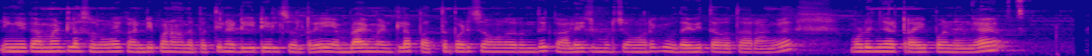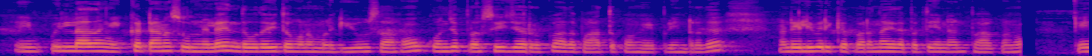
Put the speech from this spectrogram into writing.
நீங்கள் கமெண்ட்டில் சொல்லுங்கள் கண்டிப்பாக நான் அதை பற்றின டீட்டெயில் சொல்கிறேன் எம்ப்ளாய்மெண்ட்டில் பத்து படித்தவங்கலேருந்து காலேஜ் முடித்தவங்க வரைக்கும் உதவித்தொகை தராங்க. முடிஞ்சால் ட்ரை பண்ணுங்கள் இப் இல்லாதவங்க இக்கட்டான சூழ்நிலை இந்த உதவித்தொகை நம்மளுக்கு யூஸ் ஆகும். கொஞ்சம் ப்ரொசீஜர் இருக்கும். அதை பார்த்துக்கோங்க எப்படின்றத. நான் டெலிவரிக்கு அப்புறம் தான் இதை பற்றி என்னென்னு பார்க்கணும். Okay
